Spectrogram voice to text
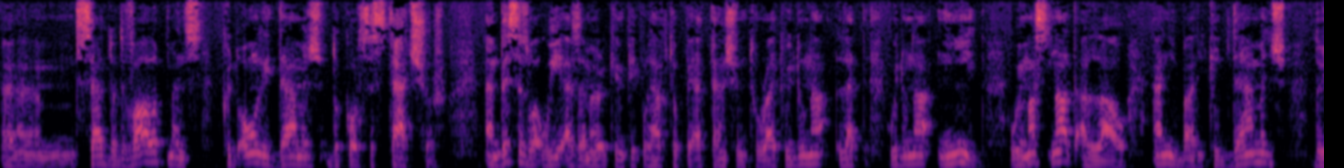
um, said the developments could only damage the court's stature. And this is what we as American people have to pay attention to, right? We do not let, we do not need, we must not allow anybody to damage the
